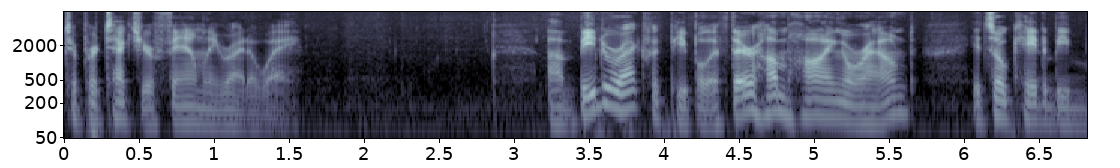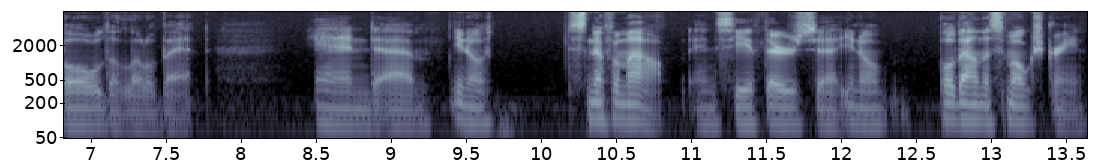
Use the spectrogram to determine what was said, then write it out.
to protect your family right away? Uh, be direct with people. If they're hum hawing around, it's okay to be bold a little bit, and um, you know sniff them out and see if there's, uh, you know, pull down the smoke screen.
